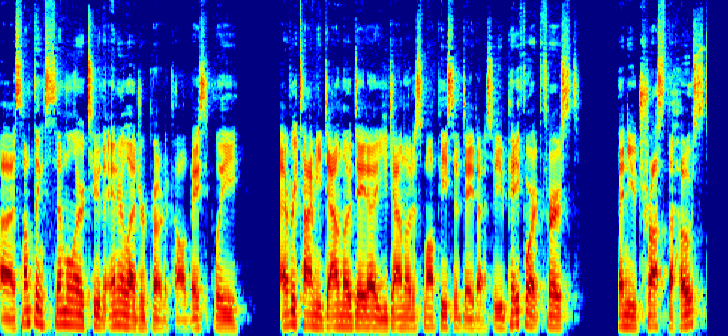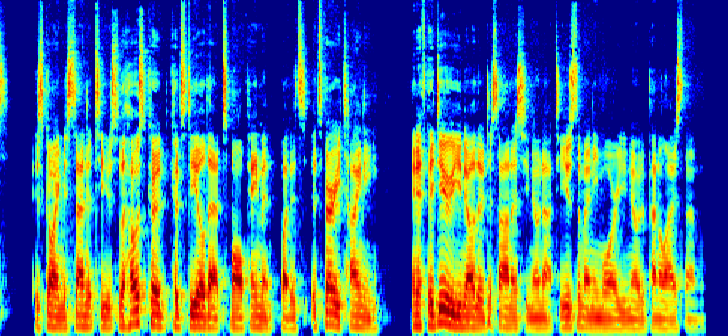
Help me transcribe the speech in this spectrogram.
uh, something similar to the Interledger protocol. Basically, every time you download data, you download a small piece of data. So you pay for it first, then you trust the host is going to send it to you. So the host could could steal that small payment, but it's it's very tiny. And if they do, you know they're dishonest. You know not to use them anymore. You know to penalize them.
